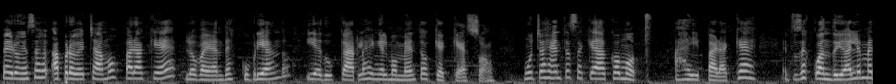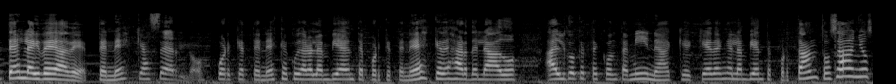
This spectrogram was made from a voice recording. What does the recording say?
pero en eso aprovechamos para que lo vayan descubriendo y educarles en el momento que qué son. Mucha gente se queda como, ay, ¿para qué? Entonces, cuando ya le metes la idea de tenés que hacerlo, porque tenés que cuidar el ambiente, porque tenés que dejar de lado algo que te contamina, que queda en el ambiente por tantos años,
